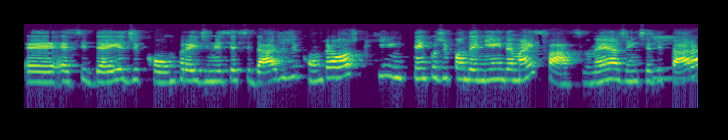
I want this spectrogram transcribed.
é, essa ideia de compra e de necessidade de compra. É lógico que em tempos de pandemia ainda é mais fácil, né? A gente evitar a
